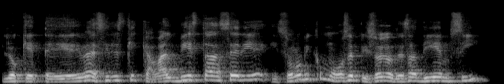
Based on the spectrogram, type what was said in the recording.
Lo que te iba a decir es que cabal vi esta serie y solo vi como dos episodios de esa DMC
